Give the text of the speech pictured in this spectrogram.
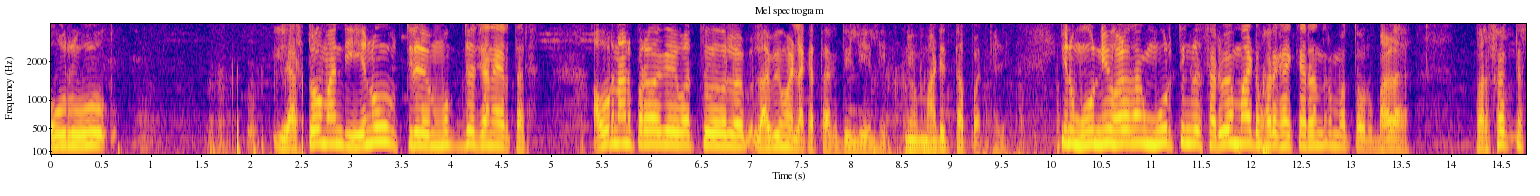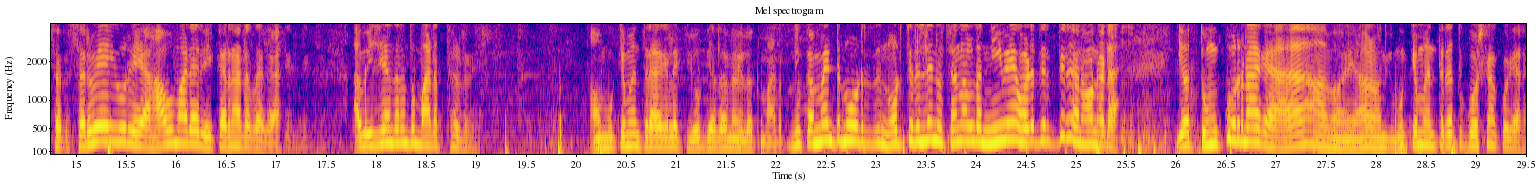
ಅವರು ಎಷ್ಟೋ ಮಂದಿ ಏನೂ ತಿಳಿ ಮುಗ್ಧ ಜನ ಇರ್ತಾರೆ. ಅವ್ರು ನನ್ನ ಪರವಾಗಿ ಇವತ್ತು ಲಾಬಿ ಮಾಡ್ಲಕತ್ತಾರೆ ದಿಲ್ಲಿಯಲ್ಲಿ. ನೀವು ಮಾಡಿದ ತಪ್ಪು ಅಂತೇಳಿ ಇನ್ನು ಮೂರು ನೀವು ಹೇಳ್ದಂಗೆ ಮೂರು ತಿಂಗಳು ಸರ್ವೆ ಮಾಡಿ ಹೊರಗೆ ಹಾಕ್ಯಾರ ಅಂದ್ರೆ ಮತ್ತು ಅವ್ರು ಭಾಳ ಪರ್ಫೆಕ್ಟ್ ಸರ್. ಸರ್ವೆ ಇವ್ರಿ ಹಾವು ಮಾಡ್ಯಾರಿ ಕರ್ನಾಟಕದಾಗ? ಆ ವಿಜಯೇಂದ್ರ ಅಂತೂ ಮಾಡತ್ತೆ ಹೇಳ್ರಿ. ಅವ್ನು ಮುಖ್ಯಮಂತ್ರಿ ಆಗಲಿಕ್ಕೆ ಯೋಗ್ಯ ಅದಾನೋ ಇವತ್ತು ಮಾಡತ್ತೆ ನೀವು ಕಮೆಂಟ್ ನೋಡ್ರಿ ನೋಡ್ತಿರಲ್ಲ ನೀವು ಚಾನಲ್ದಾಗ ನೀವೇ ಹೊಡೆದಿರ್ತೀರಿ ನಾವು ನಡ. ಇವತ್ತು ತುಮಕೂರಿನಾಗ ಅವ್ನಿಗೆ ಮುಖ್ಯಮಂತ್ರಿ ಅಂತ ಘೋಷಣೆ ಹೋಗ್ಯಾರ.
